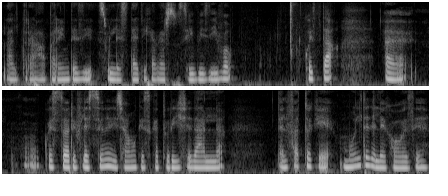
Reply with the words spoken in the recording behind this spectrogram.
l'altra parentesi sull'estetica versus il visivo, questa, eh, questa riflessione diciamo che scaturisce dal, dal fatto che molte delle cose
